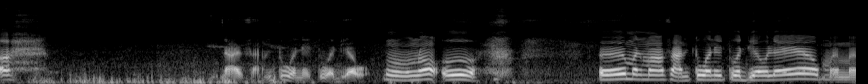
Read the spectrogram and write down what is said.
อะตายสามตัวในตัวเดียวงงเนาะเออ เออ มันมาสามตัวในตัวเดียวแล้วไม่ไม่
